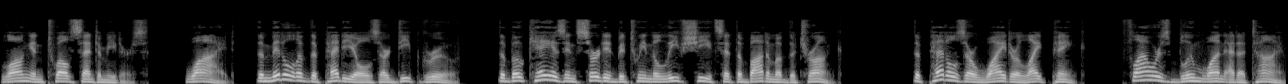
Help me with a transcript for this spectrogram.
long and 12 cm wide. The middle of the petioles are deep groove. The bouquet is inserted between the leaf sheaths at the bottom of the trunk. The petals are white or light pink. Flowers bloom one at a time.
